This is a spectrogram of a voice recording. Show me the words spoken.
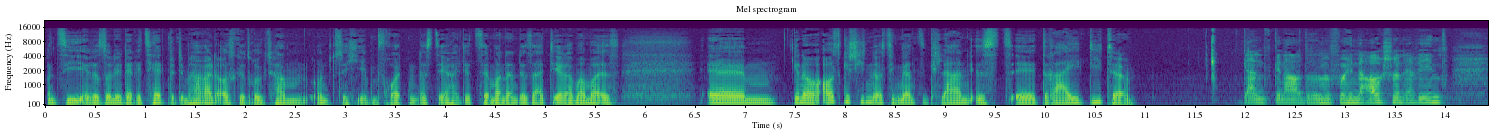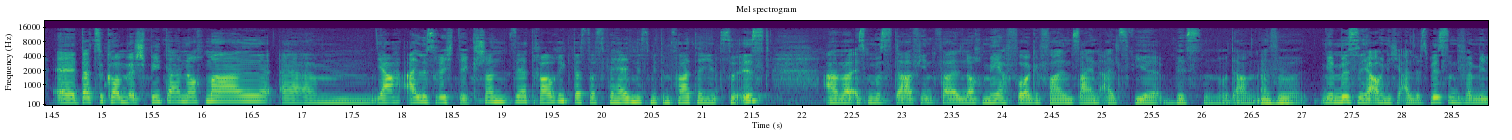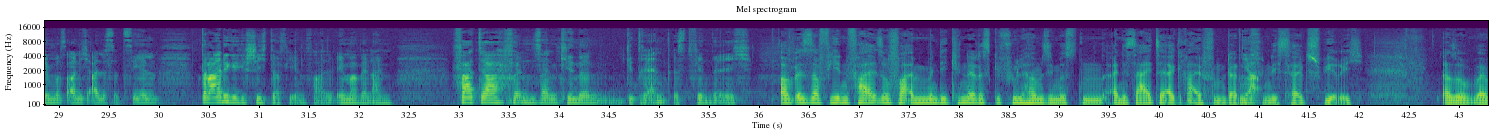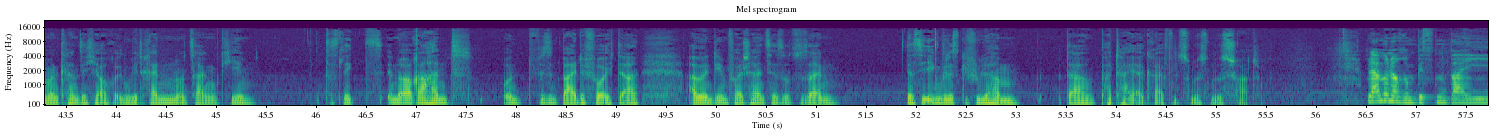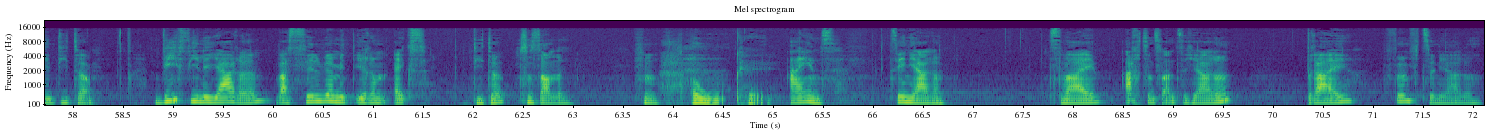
und sie ihre Solidarität mit dem Harald ausgedrückt haben und sich eben freuten, dass der halt jetzt der Mann an der Seite ihrer Mama ist. Ähm, genau, ausgeschieden aus dem ganzen Clan ist äh, drei Dieter. Ganz genau, das haben wir vorhin auch schon erwähnt. Äh, dazu kommen wir später nochmal. Ähm, ja, alles richtig. Schon sehr traurig, dass das Verhältnis mit dem Vater jetzt so ist. Aber es muss da auf jeden Fall noch mehr vorgefallen sein, als wir wissen, oder? Also mhm. wir müssen ja auch nicht alles wissen, die Familie muss auch nicht alles erzählen. Traurige Geschichte auf jeden Fall, immer wenn einem Vater von seinen Kindern getrennt ist, finde ich. Aber es ist auf jeden Fall so, vor allem wenn die Kinder das Gefühl haben, sie müssten eine Seite ergreifen, dann ja. finde ich es halt schwierig. Also, weil man kann sich ja auch irgendwie trennen und sagen, okay, das liegt in eurer Hand und wir sind beide für euch da. Aber in dem Fall scheint es ja so zu sein, dass sie irgendwie das Gefühl haben, da Partei ergreifen zu müssen. Das ist schade. Bleiben wir noch ein bisschen bei Dieter. Wie viele Jahre war Silvia mit ihrem Ex Dieter zusammen? Hm. Oh, okay. Eins, zehn Jahre. Zwei, 28 Jahre. Drei, 15 Jahre.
